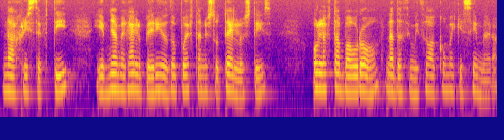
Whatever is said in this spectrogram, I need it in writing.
να αχρηστευτεί για μια μεγάλη περίοδο που έφτανε στο τέλος της, όλα αυτά μπορώ να τα θυμηθώ ακόμα και σήμερα.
